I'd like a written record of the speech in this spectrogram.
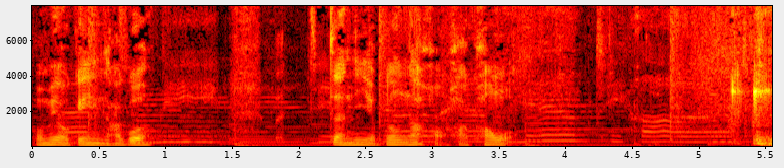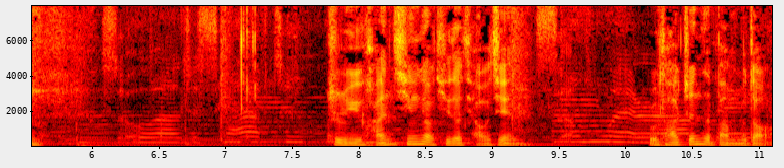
我没有给你拿过，但你也不能拿谎话诓我。至于韩青要提的条件，如他真的办不到，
